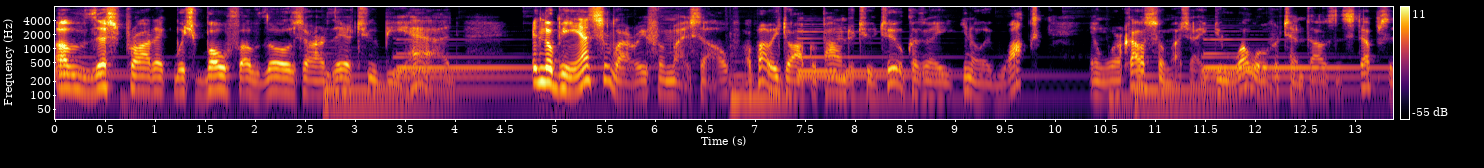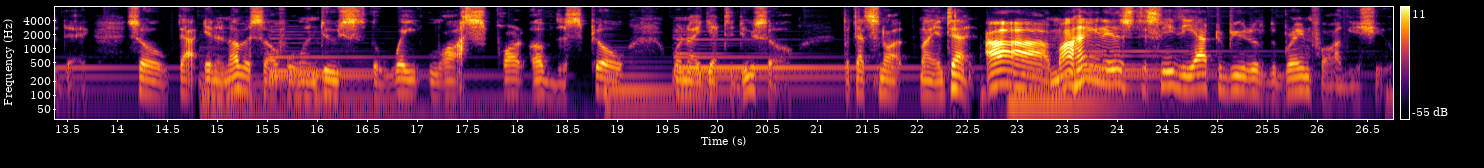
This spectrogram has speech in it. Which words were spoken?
of this product, which both of those are there to be had. And they'll be ancillary for myself. I'll probably drop a pound or two too, because I, you know, I walk and work out so much. I do well over 10,000 steps a day. So that in and of itself will induce the weight loss part of this pill when I get to do so. But that's not my intent. Ah, mine is to see the attribute of the brain fog issue.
